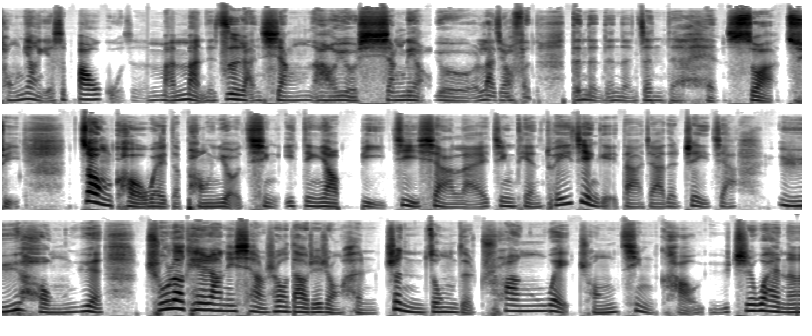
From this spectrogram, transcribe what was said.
同样也是包裹着满满的孜然香，然后又有香料，又有辣椒粉等等等等，真的很帅气。重口味的朋友，请一定要笔记下来。今天推荐给大家的这家。于宏苑，除了可以让你享受到这种很正宗的川味重庆烤鱼之外呢，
